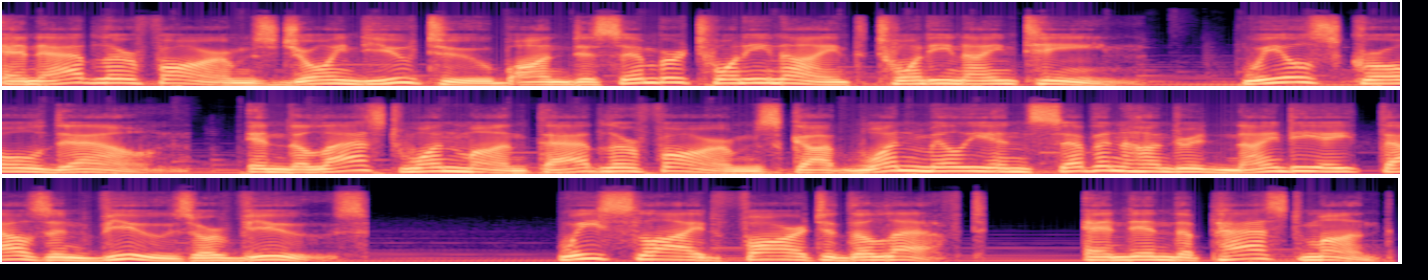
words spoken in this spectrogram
And Adler Farms joined YouTube on December 29, 2019. We'll scroll down. In the last one month Adler Farms got 1,798,000 views or views. We slide far to the left. And in the past month,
